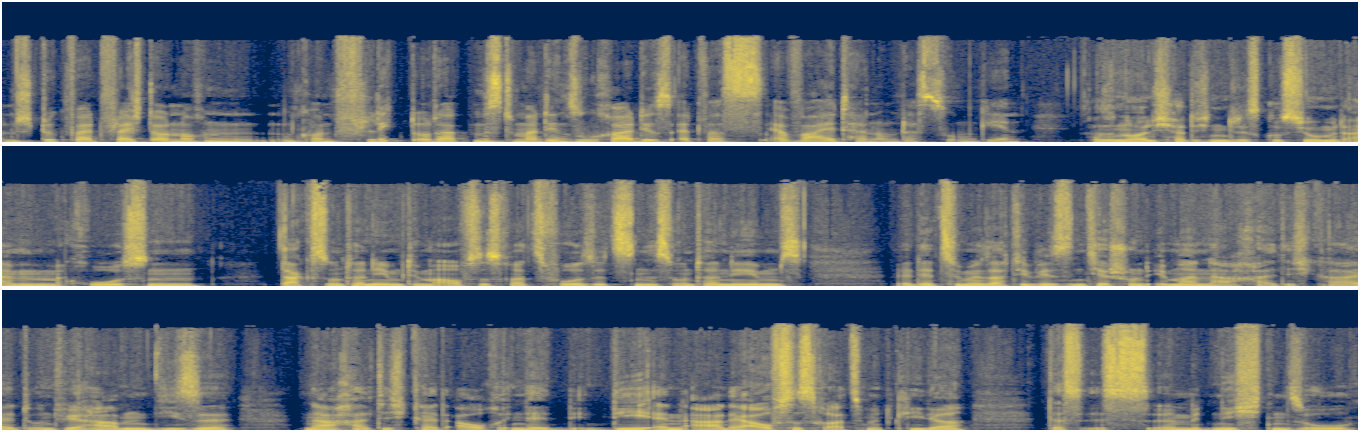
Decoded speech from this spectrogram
ein Stück weit vielleicht auch noch ein Konflikt oder müsste man den Suchradius etwas erweitern, um das zu umgehen? Also neulich hatte ich eine Diskussion mit einem großen DAX-Unternehmen, dem Aufsichtsratsvorsitzenden des Unternehmens, der zu mir sagte, wir sind ja schon immer Nachhaltigkeit und wir haben diese Nachhaltigkeit auch in der DNA der Aufsichtsratsmitglieder. Das ist äh, mitnichten so.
